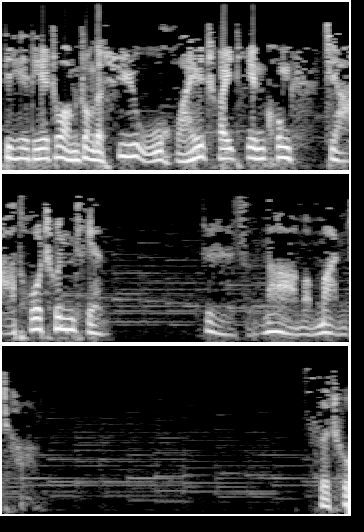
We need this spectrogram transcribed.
跌跌撞撞的虚无，怀揣天空，假托春天，日子那么漫长。此处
